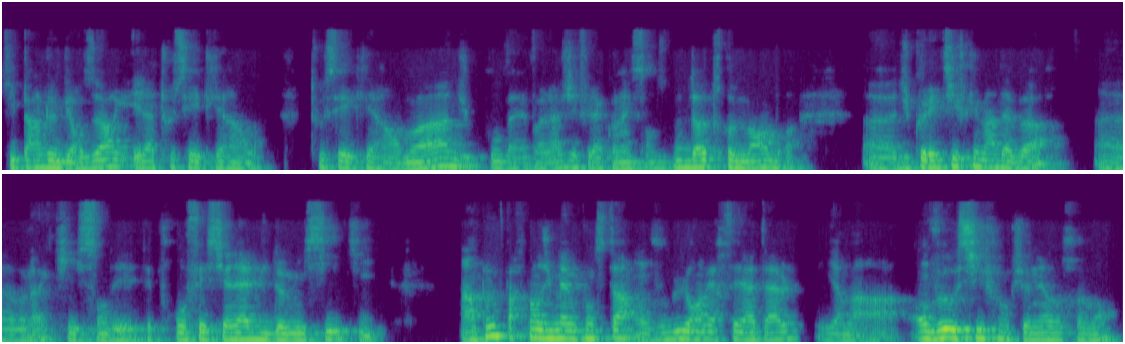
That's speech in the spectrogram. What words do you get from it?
qui parle de Burzorg. Et là, tout s'est éclairé en moi tout s'est éclairé en moi. Du coup, ben, voilà, j'ai fait la connaissance d'autres membres euh, du collectif L'Humain d'abord, euh, voilà, qui sont des, professionnels du domicile qui, un peu partant du même constat, ont voulu renverser la table. Il y en a, on veut aussi fonctionner autrement.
